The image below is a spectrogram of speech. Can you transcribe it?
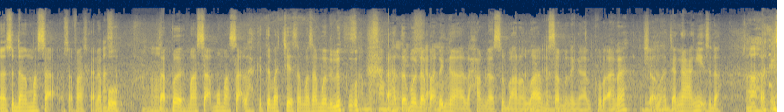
uh, sedang masak Ustaz Faz kat dapur. Ha. Tak apa, masak pun masaklah kita baca sama-sama dulu. Sama-sama. Ataupun dapat dengar alhamdulillah subhanallah bersama dengan Al-Quran ah. Insya-Allah. Ya. Jangan hangit sudah. Ah, okey.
